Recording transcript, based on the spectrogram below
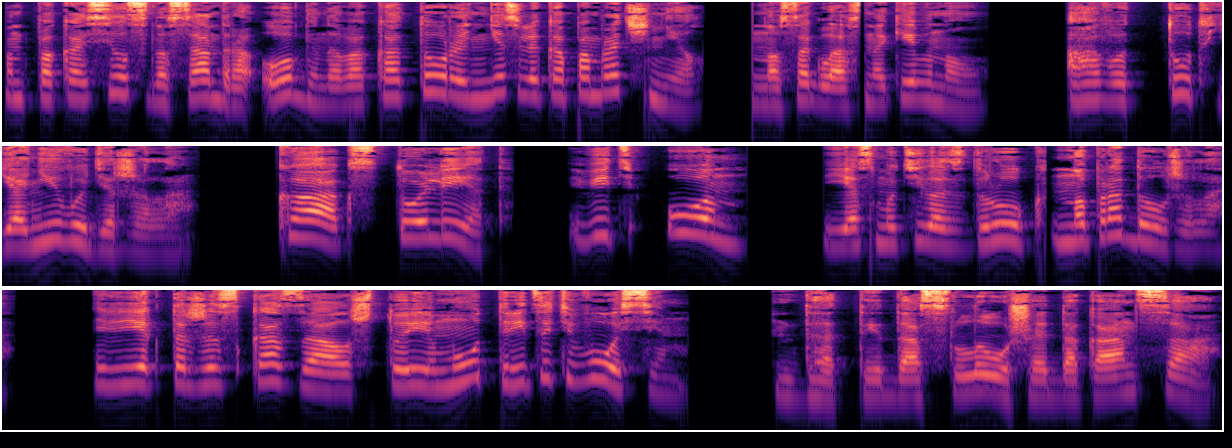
Он покосился на Сандра Огненного, который несколько помрачнел, но согласно кивнул. А вот тут я не выдержала. Как сто лет? Ведь он... Я смутилась вдруг, но продолжила. Ректор же сказал, что ему тридцать восемь. «Да ты дослушай до конца!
